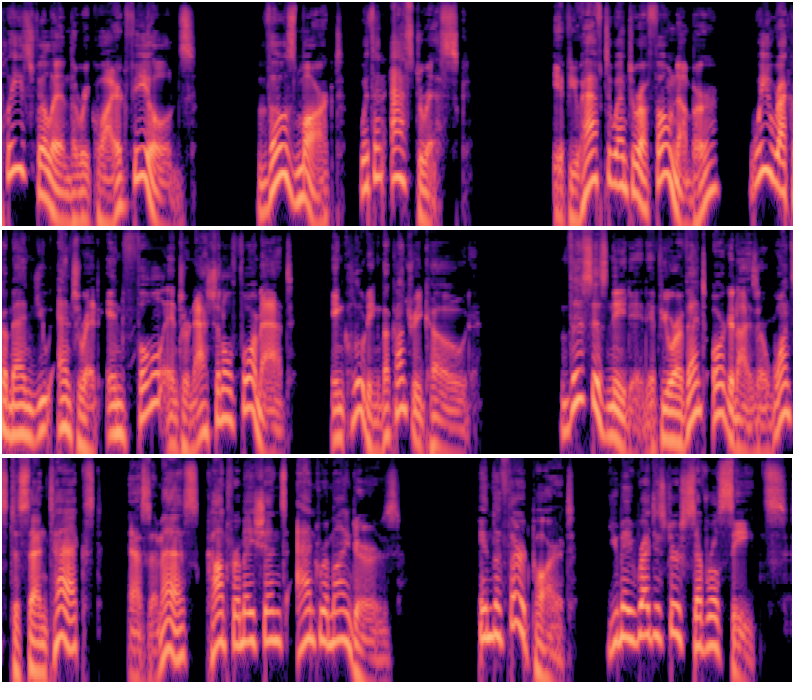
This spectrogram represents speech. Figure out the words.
Please fill in the required fields those marked with an asterisk. If you have to enter a phone number, we recommend you enter it in full international format, including the country code. This is needed if your event organizer wants to send text, SMS, confirmations, and reminders. In the third part, you may register several seats.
